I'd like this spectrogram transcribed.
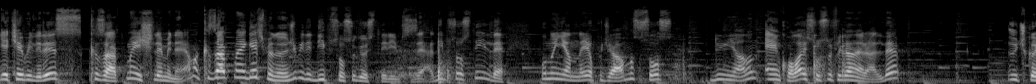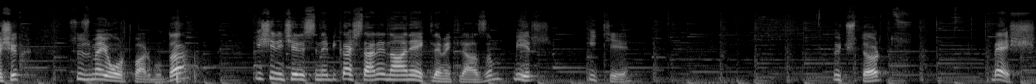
geçebiliriz kızartma işlemine. Ama kızartmaya geçmeden önce bir de dip sosu göstereyim size. Yani dip sos değil de bunun yanına yapacağımız sos dünyanın en kolay sosu filan herhalde. 3 kaşık süzme yoğurt var burada. İşin içerisine birkaç tane nane eklemek lazım. 1, 2, 3, 4, 5.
